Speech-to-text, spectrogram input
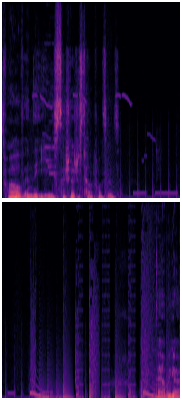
12 in the east. I should have just teleported. There we go.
